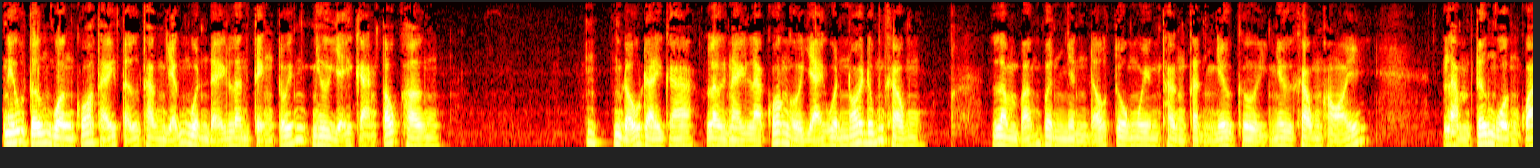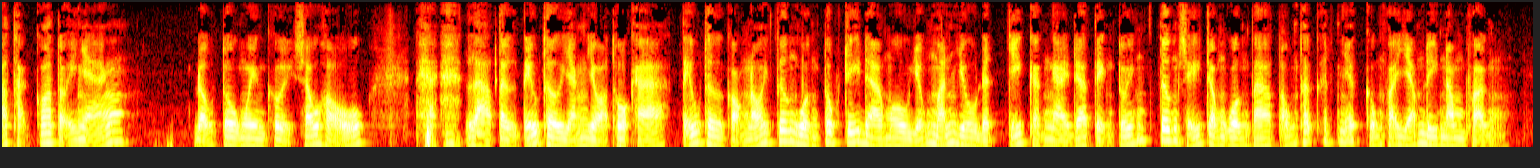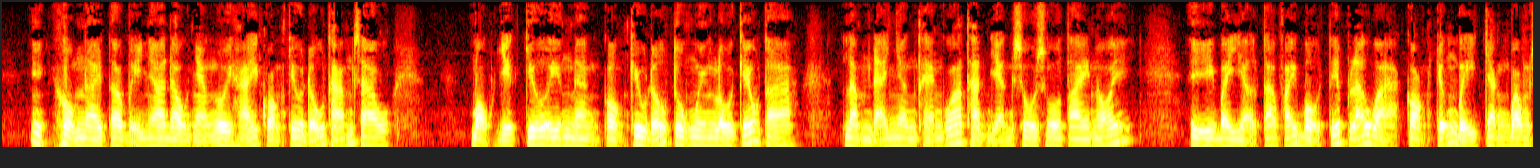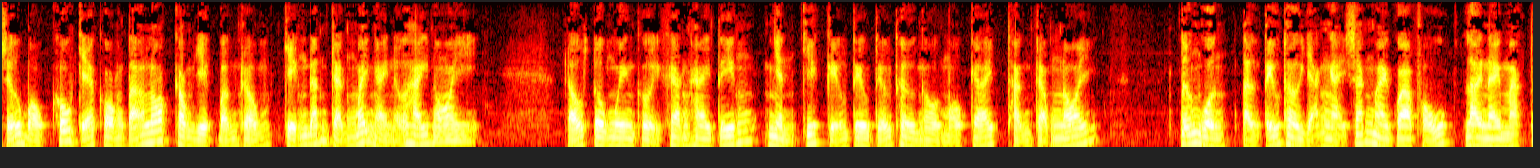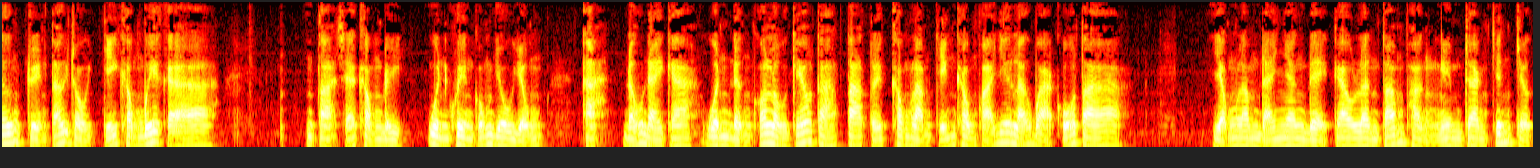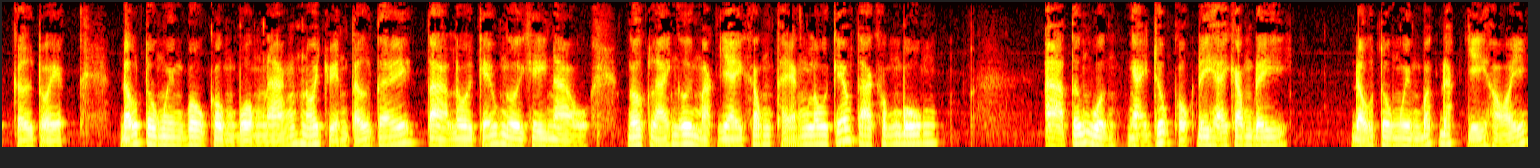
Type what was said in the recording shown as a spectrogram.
Nếu tướng quân có thể tự thân dẫn huynh đệ lên tiền tuyến, như vậy càng tốt hơn. Đỗ đại ca, lời này là có người dạy huynh nói đúng không? Lâm Vãn Vinh nhìn Đỗ Tu Nguyên thần tình như cười như không hỏi. Làm tướng quân quả thật có tội nhãn. Đỗ Tu Nguyên cười xấu hổ. là từ tiểu thư dặn dò thuộc hạ, tiểu thư còn nói tướng quân túc trí đa mưu dũng mãnh vô địch, chỉ cần ngài ra tiền tuyến, tướng sĩ trong quân ta tổn thất ít nhất cũng phải giảm đi năm phần. Hôm nay ta bị nha đầu nhà ngươi hải còn chưa đủ thảm sao? Một việc chưa yên nàng còn kêu đổ tu nguyên lôi kéo ta. Lâm đại nhân thẹn quá thành giận xua xua tay nói. Thì bây giờ ta phải bồi tiếp lão bà, còn chuẩn bị chăn bông sữa bột, khố trẻ con tả lót, công việc bận rộn, chuyện đánh trận mấy ngày nữa hãy nói. Đỗ Tôn Nguyên cười khang hai tiếng, nhìn chiếc kiệu tiêu tiểu thư ngồi một cái, thận trọng nói. Tướng quân, từ tiểu thư dặn ngày sáng mai qua phủ, lời này mạc tướng truyền tới rồi, chỉ không biết à... Ta sẽ không đi, huynh khuyên cũng vô dụng. À, Đỗ đại ca, huynh đừng có lôi kéo ta, ta tuyệt không làm chuyện không phải với lão bà của ta. Giọng lâm đại nhân đề cao lên tám phần nghiêm trang chính trực cự tuyệt. Đỗ Tu Nguyên vô cùng buồn nản, nói chuyện tử tế, ta lôi kéo ngươi khi nào, ngược lại ngươi mặt dày không thẹn lôi kéo ta không buông. À tướng quân, ngài rút cuộc đi hay không đi? Đỗ Tu Nguyên bất đắc dĩ hỏi.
